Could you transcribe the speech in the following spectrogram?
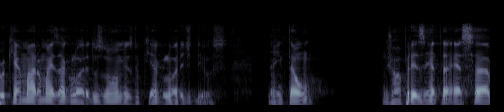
porque amaram mais a glória dos homens do que a glória de Deus. Né? Então, João apresenta essa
